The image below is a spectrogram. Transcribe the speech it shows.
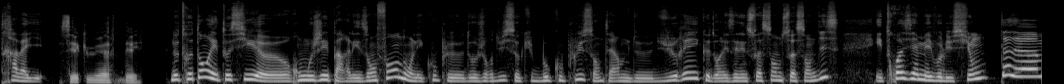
travailler. CQFD. Notre temps est aussi euh, rongé par les enfants, dont les couples d'aujourd'hui s'occupent beaucoup plus en termes de durée que dans les années 60-70. Et troisième évolution, tadam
